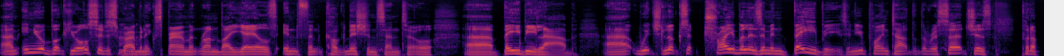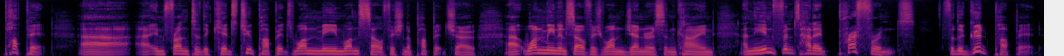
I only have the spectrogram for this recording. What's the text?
um, in your book, you also describe uh-huh. an experiment run by Yale's Infant Cognition Center or uh, Baby Lab, uh, which looks at tribalism in babies, and you point out that the researchers put a puppet uh, uh, in front of the kids, two puppets, one mean, one selfish, and a puppet show. Uh, one mean and selfish, one generous and kind. And the infants had a preference for the good puppet.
